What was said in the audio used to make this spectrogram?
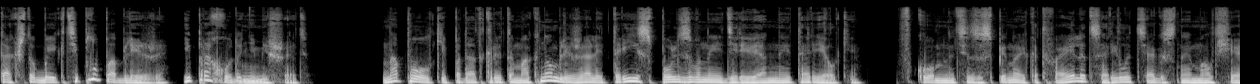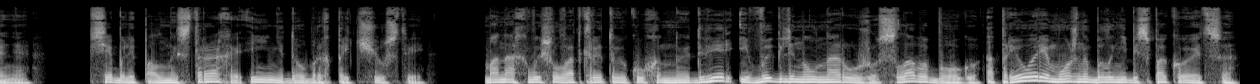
так, чтобы и к теплу поближе, и проходу не мешать. На полке под открытым окном лежали три использованные деревянные тарелки. В комнате за спиной Катфаэля царило тягостное молчание. Все были полны страха и недобрых предчувствий. Монах вышел в открытую кухонную дверь и выглянул наружу, слава богу. Априори можно было не беспокоиться.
